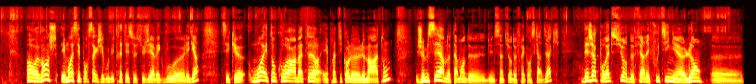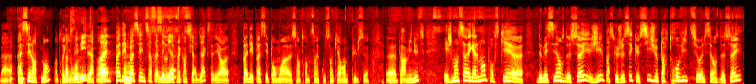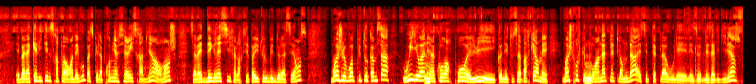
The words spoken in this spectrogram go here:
En revanche, et moi c'est pour ça que j'ai voulu traiter ce sujet avec vous euh, les gars, c'est que moi étant coureur amateur et pratiquant le, marathon, je me sers notamment d'une ceinture de fréquence cardiaque. Déjà pour être sûr de faire les footings euh, lents, euh, bah, assez lentement entre Pas guillemets, trop vite, c'est-à-dire ouais. pas, pas dépasser une certaine zone bien. de fréquence cardiaque, c'est-à-dire euh, pas dépasser pour moi euh, 135 ou 140 pulses euh, par minute. Et je m'en sers également pour ce qui est euh, de mes séances de seuil, Gilles, parce que je sais que si je pars trop vite sur une séance de seuil, eh ben la qualité ne sera pas au rendez-vous parce que la première série sera bien. En revanche, ça va être dégressif, alors que c'est pas du tout le but de la séance. Moi, je le vois plutôt comme ça. Oui, Johan est un coureur pro et lui, il connaît tout ça par cœur, mais moi, je trouve que Mm. pour un athlète lambda, et c'est peut-être là où les, les, les avis divergent,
